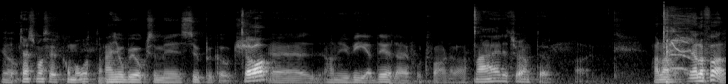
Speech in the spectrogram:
Ja. Kanske man ska komma åt den. Han jobbar ju också med Supercoach. Ja. Eh, han är ju VD där fortfarande va? Nej, det tror jag inte. Han har, I alla fall.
